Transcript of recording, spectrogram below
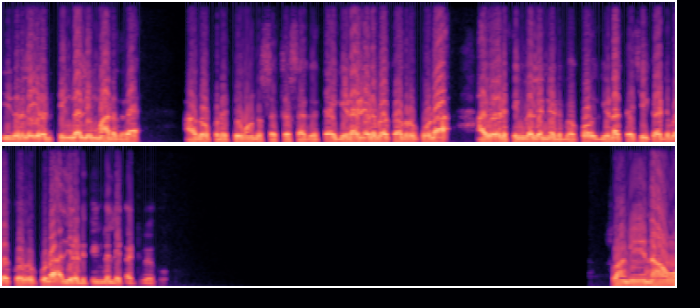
ಇದರಲ್ಲಿ ಎರಡು ತಿಂಗಳಲ್ಲಿ ಮಾಡಿದ್ರೆ ಅದು ಪ್ರತಿಯೊಂದು ಸಕ್ಸಸ್ ಆಗುತ್ತೆ. ಗಿಡ ನೆಡಬೇಕಾದ್ರೂ ಕೂಡ ಅವೆರಡು ತಿಂಗಳಲ್ಲಿ ನೆಡಬೇಕು. ಗಿಡ ಕಸಿ ಕಟ್ಟಬೇಕಾದ್ರೂ ಕೂಡ ಅದೆರಡು ತಿಂಗಳಲ್ಲಿ ಕಟ್ಟಬೇಕು ಸ್ವಾಮಿ, ನಾವು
